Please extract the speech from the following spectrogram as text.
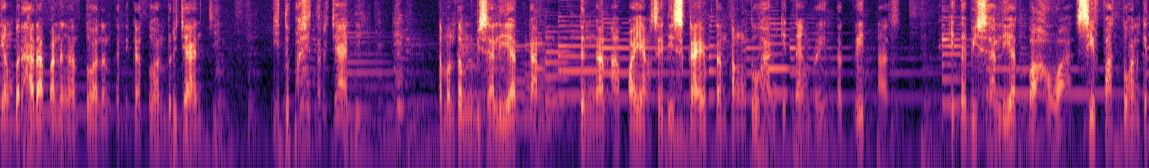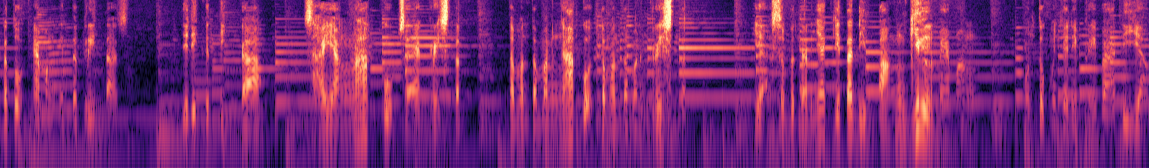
yang berhadapan dengan Tuhan dan ketika Tuhan berjanji, itu pasti terjadi. Teman-teman bisa lihat kan dengan apa yang saya describe tentang Tuhan kita yang berintegritas, kita bisa lihat bahwa sifat Tuhan kita tuh emang integritas. Jadi ketika saya ngaku saya Kristen, teman-teman ngaku teman-teman Kristen, ya sebenarnya kita dipanggil memang untuk menjadi pribadi yang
